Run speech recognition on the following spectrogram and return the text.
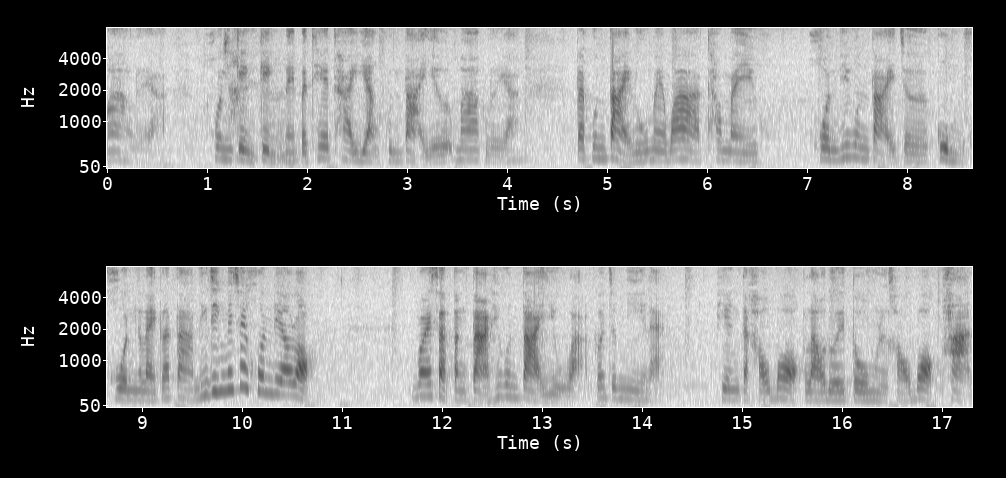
มากเลยอะ คนใช่เก่งใช่ๆในประเทศไทยอย่างคุณต่ายเยอะมากเลยอะแต่คุณต่ายรู้ไหมว่าทำไมคนที่คุณต่ายเจอกลุ่มคนอะไรก็ตาม จริงๆ ไม่ใช่คนเดียวหรอก บริษัทต่างๆ ที่คุณต่ายอยู่อะก็จะมีแหละ เพียงแต่เขาบอกเราโดยตรงหรือเขาบอกผ่าน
